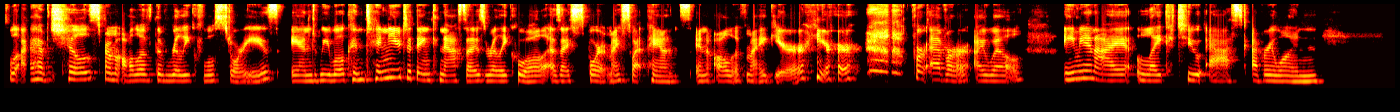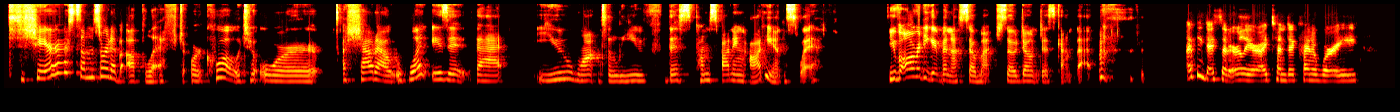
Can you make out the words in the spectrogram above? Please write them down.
well, I have chills from all of the really cool stories, and we will continue to think NASA is really cool as I sport my sweatpants and all of my gear here forever. I will. Amy and I like to ask everyone to share some sort of uplift or quote or a shout out. What is it that you want to leave this pump spotting audience with? You've already given us so much, so don't discount that. I think I said earlier, I tend to kind of worry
